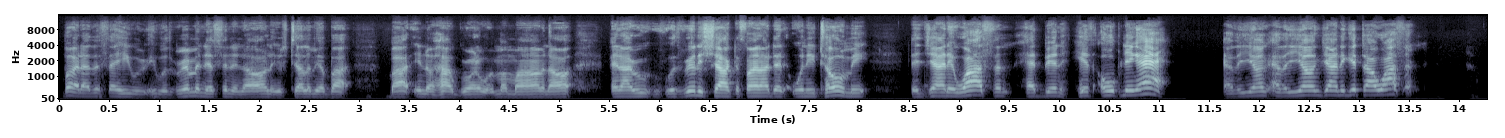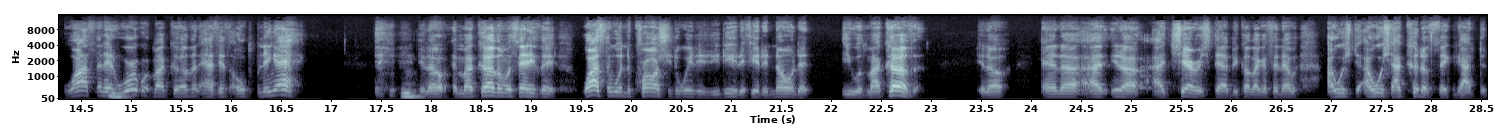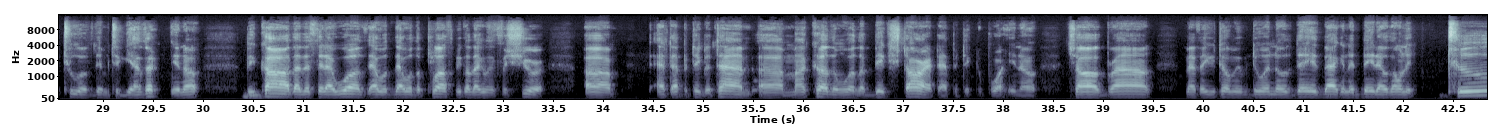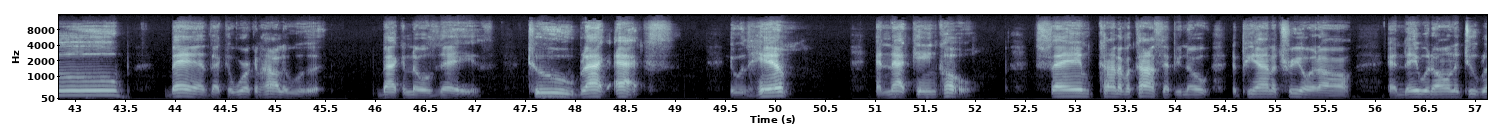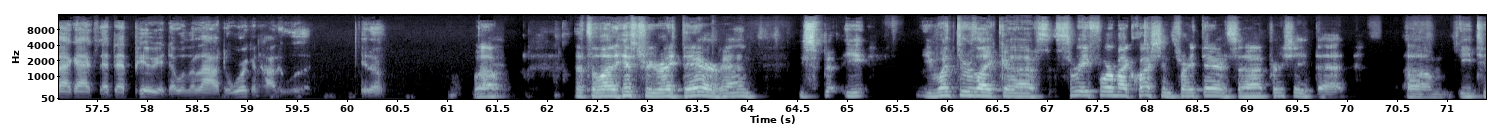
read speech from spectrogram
But as I say, he was, he was reminiscing and all. And he was telling me about about you know how growing up with my mom and all. And I was really shocked to find out that when he told me that Johnny Watson had been his opening act as a young as a young Johnny Guitar Watson. Watson had hmm. worked with my cousin as his opening act. You know. And my cousin would say, he said, Watson wouldn't have crossed you the way that he did if he had known that he was my cousin, you know. And uh, I, you know, I cherish that because, like I said, that, I wish I wish I could have said, got the two of them together, you know, because as I said, that was that was that was a plus because, like I said, for sure, uh, at that particular time, uh, my cousin was a big star at that particular point, you know. Charles Brown, matter of fact, you told me during those days back in the day, there was only two bands that could work in Hollywood back in those days. Two black acts. It was him and Nat King Cole. Same kind of a concept, you know, the piano trio and all. And they were the only two black acts at that period that was allowed to work in Hollywood, you know. Wow. That's a lot of history right there, man. You, sp- you, you went through like uh, three, four of my questions right there. So I appreciate that, um, ET.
